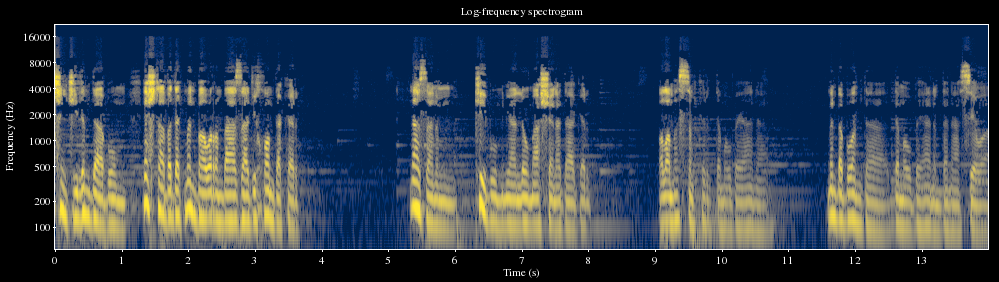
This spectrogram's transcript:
چنگیلمدا بووم. هێشتا بە دەگمەن باوەڕم بە ئازادی خۆم دەکرد. نازانم کەی بوو منیان لەو ماشێنە داگرت. بەڵام هەستم کرد دەمەوبەیانە. من بە بۆندا دەمە و بەیانم دەناسێەوە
